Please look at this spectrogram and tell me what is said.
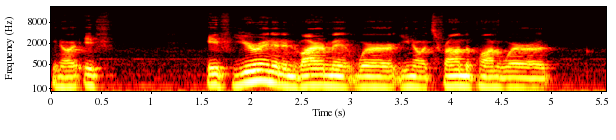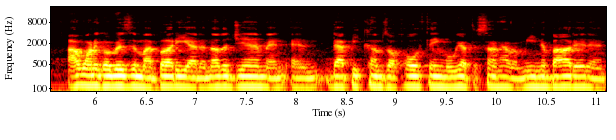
You know, if if you're in an environment where you know it's frowned upon, where I want to go visit my buddy at another gym, and and that becomes a whole thing where we have to start have a meeting about it, and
